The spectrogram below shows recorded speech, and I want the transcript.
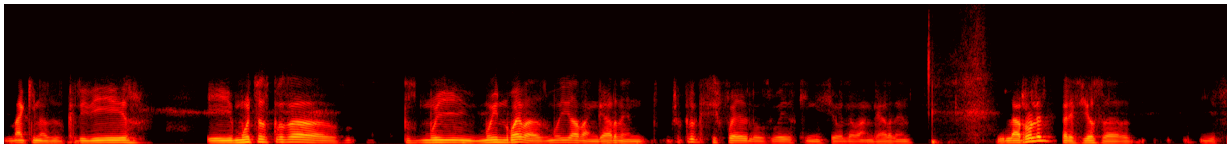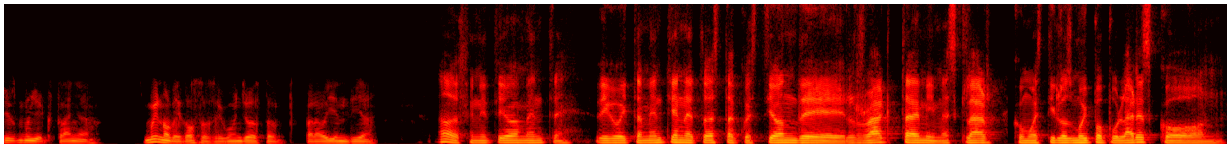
máquinas de escribir y muchas cosas pues muy, muy nuevas, muy avant-garde. Yo creo que sí fue de los güeyes que inició el avant-garde. Y la rola es preciosa y sí es muy extraña, muy novedosa según yo hasta para hoy en día. No, definitivamente. Digo, y también tiene toda esta cuestión del ragtime y mezclar como estilos muy populares con,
